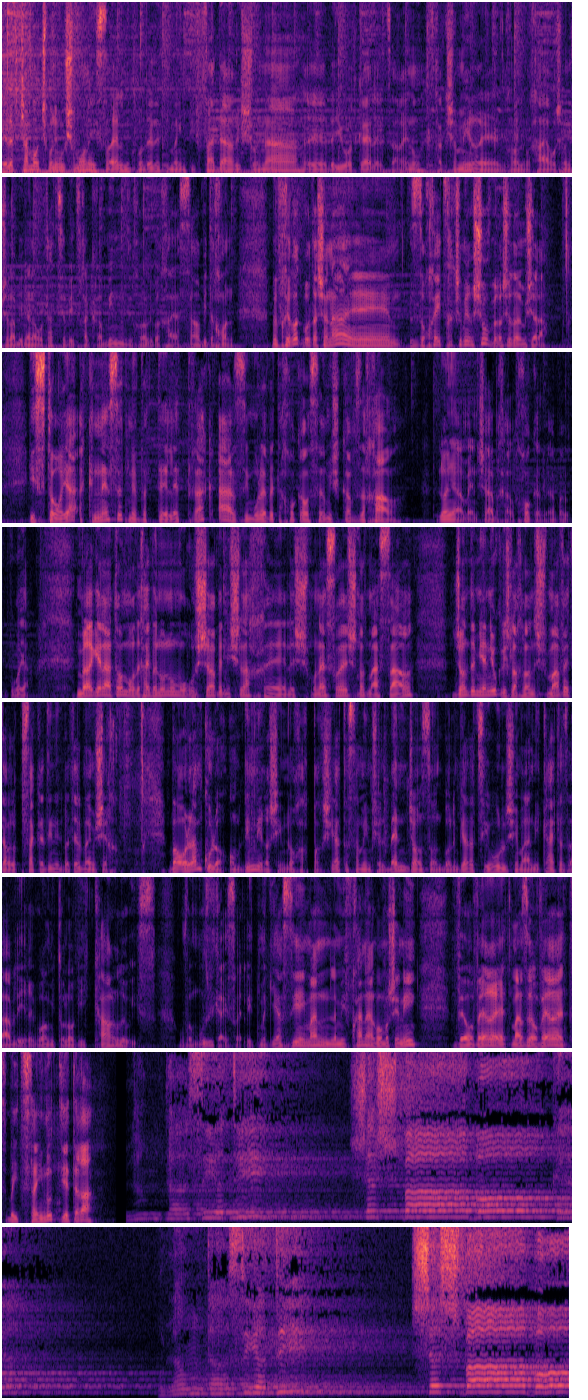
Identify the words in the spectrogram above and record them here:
ב-1988 ישראל מתמודדת עם האינתיפאדה הראשונה, אה, ויהיו עוד כאלה לצערנו. יצחק שמיר, אה, זיכרונו לברכה, היה ראש הממשלה בעידן הרוטציה, ויצחק רבין, זיכרונו לברכה, היה שר ביטחון. בבחירות באותה שנה אה, זוכה יצחק שמיר שוב בראשות הממשלה. היסטוריה, הכנסת מבטלת רק אז, שימו לב, את החוק האוסר משכב זכר. לא יאמן שהיה בכלל חוק כזה, אבל הוא היה. מרגל האטום, מרדכי ונונו מורשע ונשלח אה, ל-18 שנות מאסר. ג'ון דמיאניוק נשלח לעונש מוות, אבל פסק הדין התבטל בהמשך. בעולם כולו עומדים נרעשים נוכח פרשיית הסמים של בן ג'ונסון באולימפיאדת סיול שמעניקה את הזהב ליריבו המיתולוגי קארל לואיס. ובמוזיקה הישראלית מגיעה סי אימן למבחן האלבום השני, ועוברת, מה זה עוברת? בהצטיינות יתרה. שש בבוקר. עולם תעשייתי, שש בבוקר.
